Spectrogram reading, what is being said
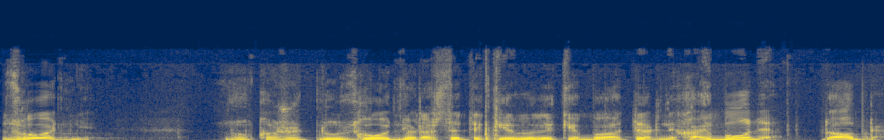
Згодні? Ну, кажуть, ну згодні, раз ти такий великий богатир, нехай буде. Добре.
